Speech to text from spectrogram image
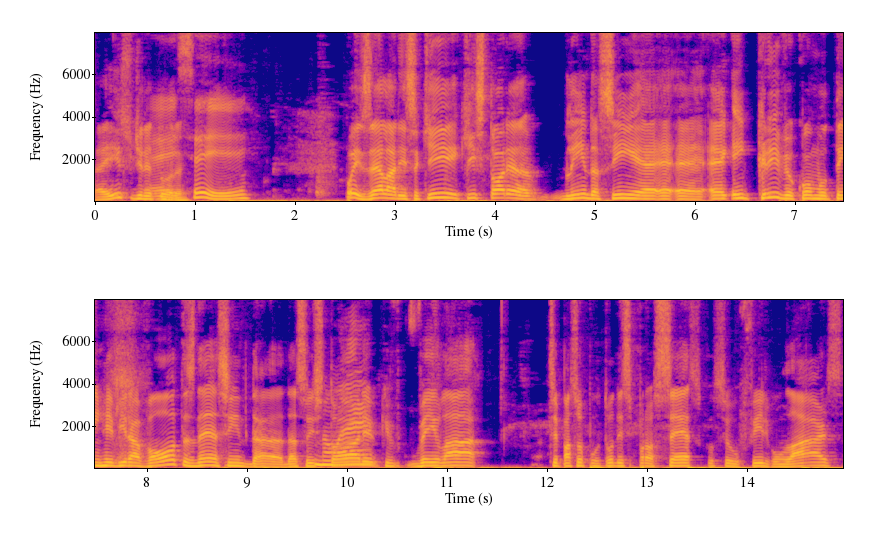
É isso, É diretora? isso aí. Pois é, Larissa, que, que história linda, assim. É, é, é incrível como tem reviravoltas, né, assim, da, da sua história, é? que veio lá. Você passou por todo esse processo com o seu filho, com o Lars,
